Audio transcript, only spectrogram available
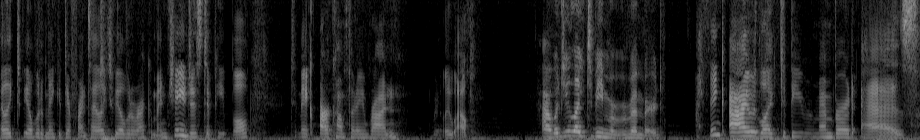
I like to be able to make a difference. I like to be able to recommend changes to people to make our company run really well. How would you like to be remembered? I think I would like to be remembered as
